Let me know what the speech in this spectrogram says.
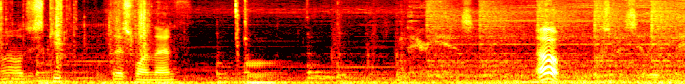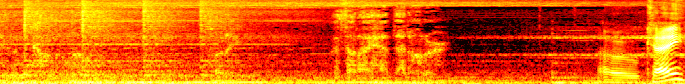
Well, I'll just keep this one then. There he is. Oh! Okay.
